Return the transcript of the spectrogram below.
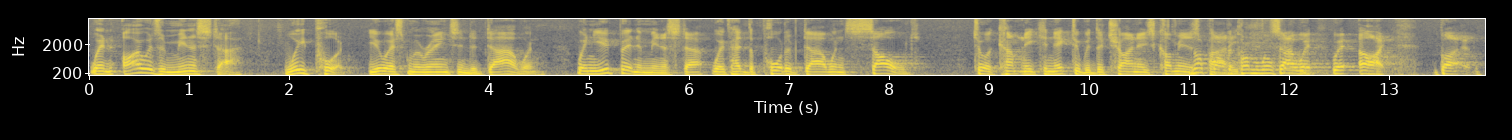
When I was a minister, we put US Marines into Darwin. When you've been a minister, we've had the port of Darwin sold to a company connected with the Chinese Communist Not by Party. the Commonwealth so government. we're, we're all right, but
